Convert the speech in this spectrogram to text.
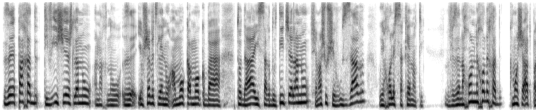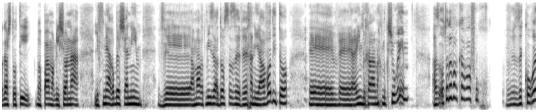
זה פחד טבעי שיש לנו, אנחנו, זה יושב אצלנו עמוק עמוק בתודעה ההישרדותית שלנו, שמשהו שהוא זר, הוא יכול לסכן אותי. וזה נכון לכל אחד. כמו שאת פגשת אותי בפעם הראשונה לפני הרבה שנים, ואמרת מי זה הדוס הזה ואיך אני אעבוד איתו, אה, והאם בכלל אנחנו קשורים, אז אותו דבר קרה הפוך. וזה קורה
